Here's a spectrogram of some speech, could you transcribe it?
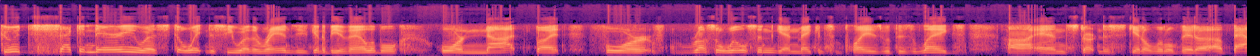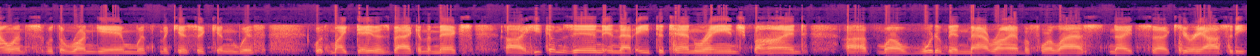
Good secondary. We're still waiting to see whether Ramsey's going to be available or not, but for Russell Wilson, again, making some plays with his legs uh, and starting to get a little bit of balance with the run game with McKissic and with with Mike Davis back in the mix. Uh, he comes in in that eight to ten range behind, uh, well, would have been Matt Ryan before last night's uh, curiosity,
